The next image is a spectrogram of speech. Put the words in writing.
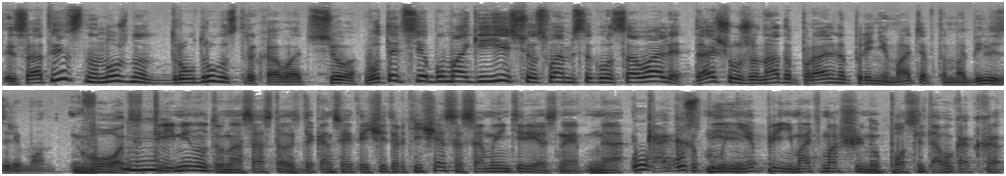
И, соответственно, нужно друг друга страховать. Все. Вот эти все бумаги есть, все с вами согласовали. Дальше уже надо правильно принимать автомобиль из ремонта. Вот, три минуты у нас осталось до конца этой четверти часа. Самое интересное. Телефоны. Как успели. мне принимать машину после того, как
